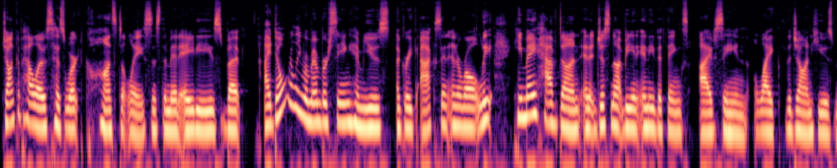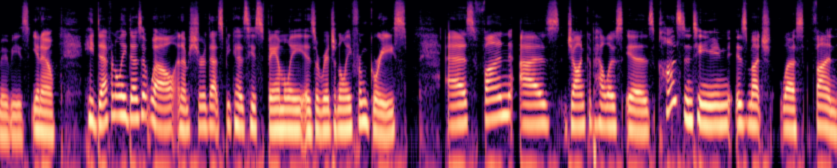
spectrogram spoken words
John Kapelos has worked constantly since the mid 80s, but I don't really remember seeing him use a Greek accent in a role. He may have done, and it just not be in any of the things I've seen, like the John Hughes movies. You know, he definitely does it well, and I'm sure that's because his family is originally from Greece. As fun as John Kapelos is, Konstantin is much less fun.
